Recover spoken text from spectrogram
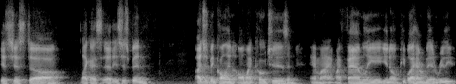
it's just, uh, like I said, it's just been, I've just been calling all my coaches and, and my my family, you know, people I haven't been really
